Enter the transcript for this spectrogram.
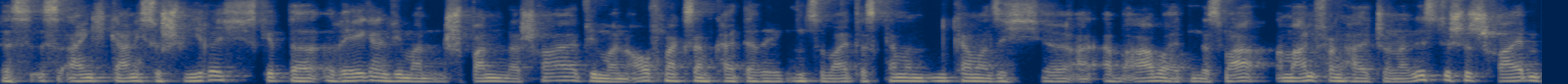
Das ist eigentlich gar nicht so schwierig. Es gibt da Regeln, wie man spannender schreibt, wie man Aufmerksamkeit erregt und so weiter. Das kann man, kann man sich äh, bearbeiten. Das war am Anfang halt journalistisches Schreiben.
